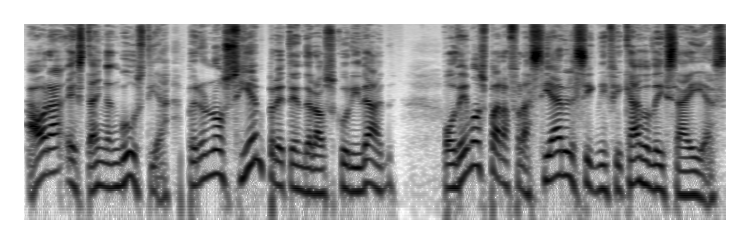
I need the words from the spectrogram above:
Ahora está en angustia, pero no siempre tendrá oscuridad podemos parafrasear el significado de Isaías,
